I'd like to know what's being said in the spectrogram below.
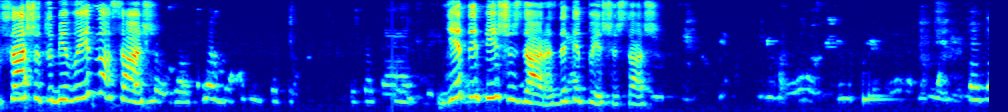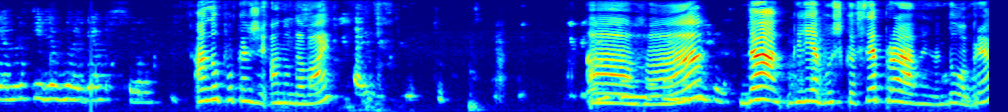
Саша, тобі видно, Саш? Де ти пишеш зараз? Де ти пишеш, Саш? Татьяна Васильевна, я все. Ану, покажи. Ану, давай. Ага. Да, Глебушка, все правильно. Добре.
